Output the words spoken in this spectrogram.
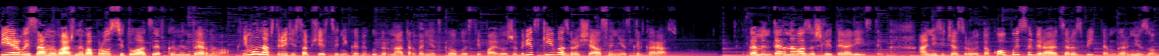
Первый самый важный вопрос – ситуация в Коминтерново. К нему на встрече с общественниками губернатор Донецкой области Павел Жебривский возвращался несколько раз – Коминтерново зашли террористы. Они сейчас роют окопы и собираются разбить там гарнизон.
